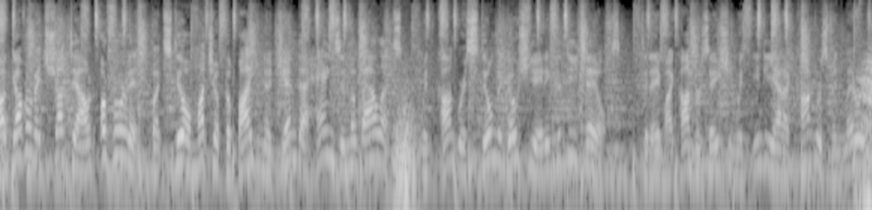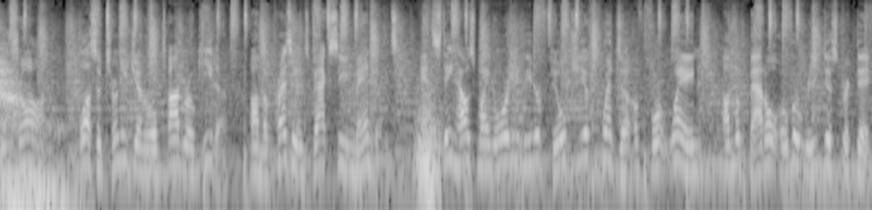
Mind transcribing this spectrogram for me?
A government shutdown averted, but still much of the Biden agenda hangs in the balance, with Congress still negotiating the details. Today, my conversation with Indiana Congressman Larry Bucshon, plus Attorney General Todd Rokita on the president's vaccine mandates, and State House Minority Leader Phil GiaQuinta of Fort Wayne on the battle over redistricting.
